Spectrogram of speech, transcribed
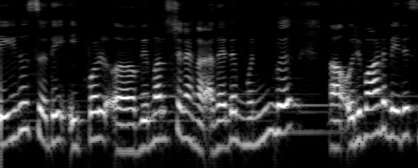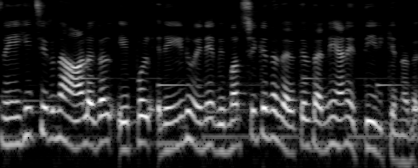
രേണു സുധി ഇപ്പോൾ വിമർശനങ്ങൾ അതായത് മുൻപ് ഒരുപാട് പേര് സ്നേഹിച്ചിരുന്ന ആളുകൾ ഇപ്പോൾ രേണുവിനെ വിമർശിക്കുന്ന തരത്തിൽ തന്നെയാണ് എത്തിയിരിക്കുന്നത്.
